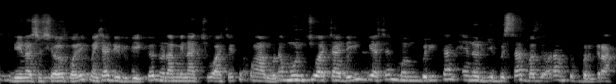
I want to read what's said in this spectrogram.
dinas sosiologi politik misalnya dirugikan namina cuaca itu pengaruhnya mun cuaca dingin biasanya memberikan energi besar bagi orang untuk bergerak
